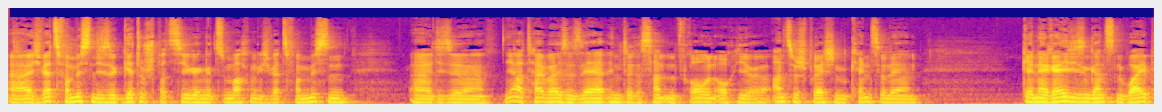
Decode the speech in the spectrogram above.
Äh, ich werde es vermissen, diese Ghetto-Spaziergänge zu machen. Ich werde es vermissen, äh, diese ja teilweise sehr interessanten Frauen auch hier anzusprechen, kennenzulernen. Generell diesen ganzen Vibe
